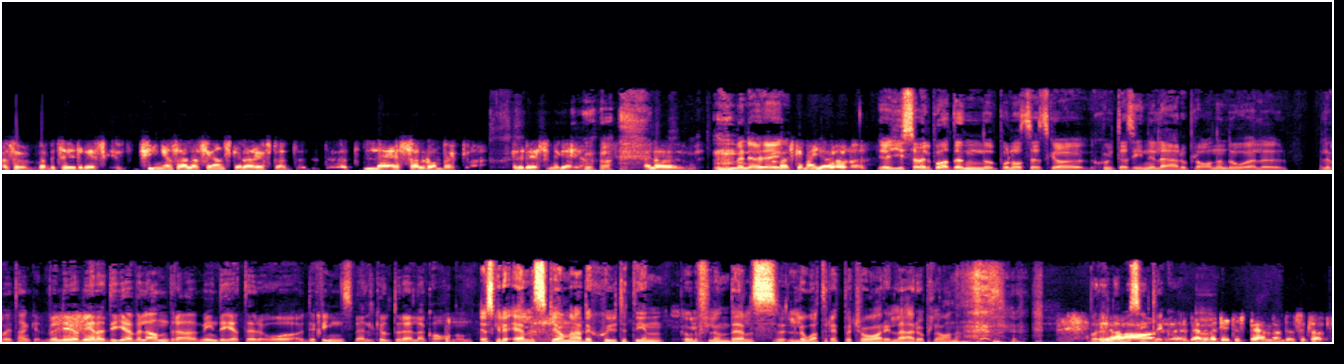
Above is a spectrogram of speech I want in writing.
Alltså vad betyder det? Tvingas alla svenskar därefter att, att läsa alla de böckerna? Är det det som är grejen? Eller Men jag, vad ska man göra? jag gissar väl på att den på något sätt ska skjutas in i läroplanen då eller? Eller vad är tanken? Men jag menar, det gör väl andra myndigheter och det finns väl kulturella kanon? Jag skulle älska om man hade skjutit in Ulf Lundells låtrepertoar i läroplanen. Varenda Ja, det hade varit lite spännande såklart.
